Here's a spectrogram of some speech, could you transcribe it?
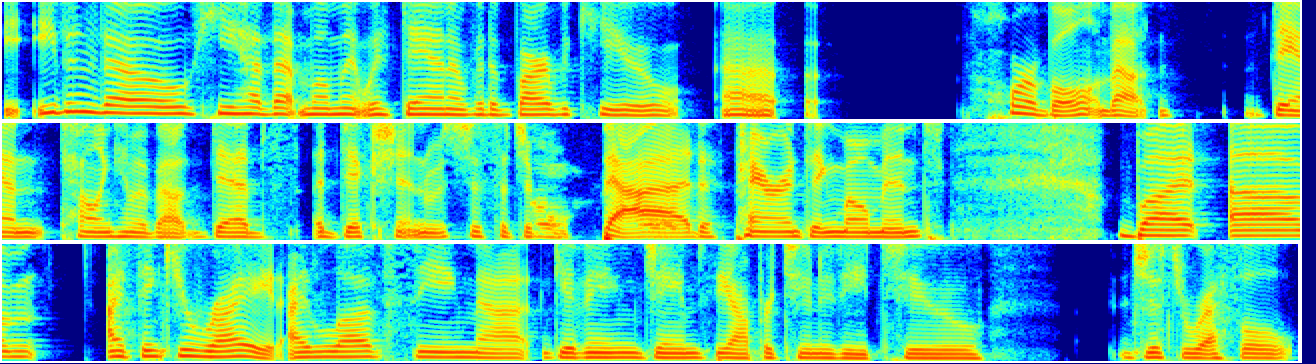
even though he had that moment with Dan over the barbecue, uh, horrible about Dan telling him about Deb's addiction. Was just such a Oh, bad parenting moment. But um, I think you're right. I love seeing that, giving James the opportunity to just wrestle,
